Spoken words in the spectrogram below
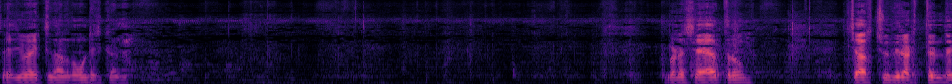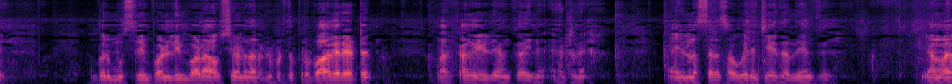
സജീവമായിട്ട് നടന്നുകൊണ്ടിരിക്കുകയാണ്. ഇവിടെ ക്ഷേത്രവും ചർച്ചും ഇതിനടുത്തുണ്ട്. അപ്പോൾ ഒരു മുസ്ലിം പള്ളിയും പാടാൻ ആവശ്യമാണ് പറഞ്ഞിട്ട് ഇവിടുത്തെ പ്രഭാകരേട്ടൻ മറക്കാൻ കഴിയില്ല ഞങ്ങൾക്ക് അതിനെ ഏട്ടനെ. അതിനുള്ള സ്ഥല സൗകര്യം ചെയ്തതെന്ന് ഞങ്ങൾക്ക്. ഞങ്ങളെ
